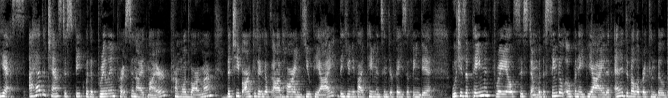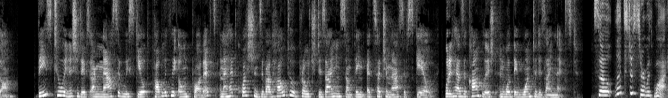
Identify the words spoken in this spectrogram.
Yes, I had the chance to speak with a brilliant person I admire, Pramod Varma, the chief architect of Aadhaar and UPI, the Unified Payments Interface of India, which is a payment rail system with a single open API that any developer can build on. These two initiatives are massively skilled, publicly owned products, and I had questions about how to approach designing something at such a massive scale, what it has accomplished, and what they want to design next. So, let's just start with why.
